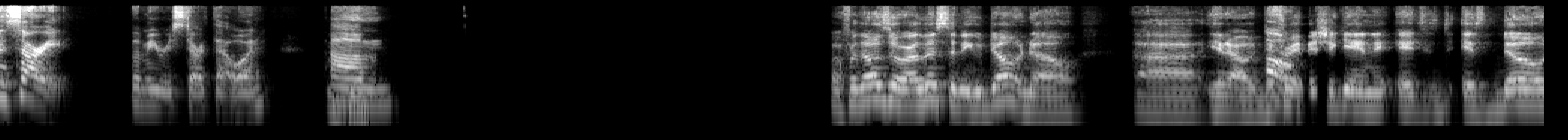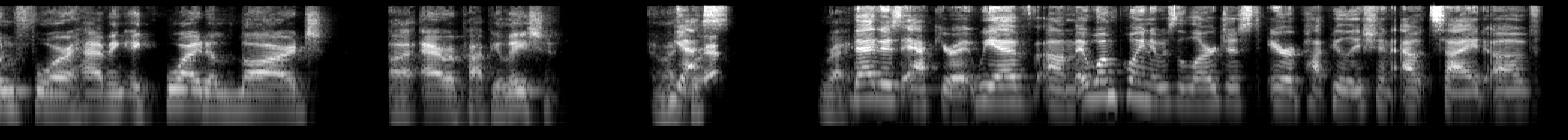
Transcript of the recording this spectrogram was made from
Uh, sorry, let me restart that one. Mm-hmm. Um, well, for those who are listening who don't know, uh, you know, Detroit, oh. Michigan is is known for having a quite a large uh, Arab population. yes. Correct? Right. That is accurate. We have um, at one point it was the largest Arab population outside of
